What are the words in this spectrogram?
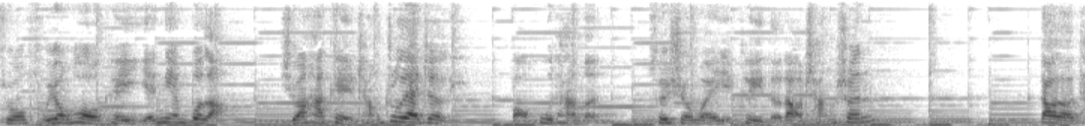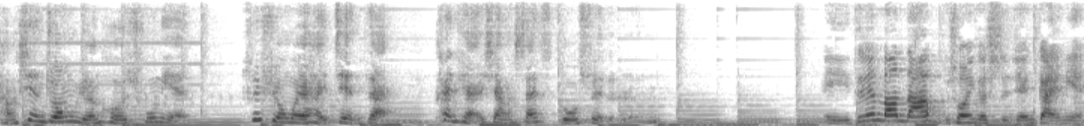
说服用后可以延年不老，希望他可以常住在这里，保护他们，崔玄伟也可以得到长生。到了唐宪宗元和初年，崔玄伟还健在，看起来像三十多岁的人。诶，这边帮大家补充一个时间概念，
